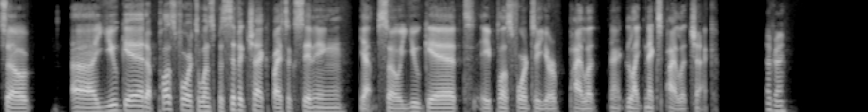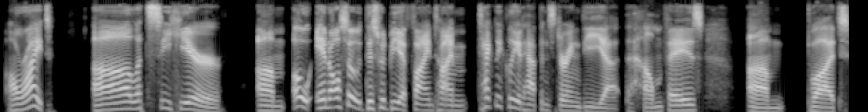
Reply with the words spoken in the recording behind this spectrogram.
So uh, you get a plus four to one specific check by succeeding. Yeah, so you get a plus four to your pilot, uh, like next pilot check. Okay. All right. Uh, let's see here. Um, oh, and also this would be a fine time. Technically, it happens during the uh, the helm phase, um, but s-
